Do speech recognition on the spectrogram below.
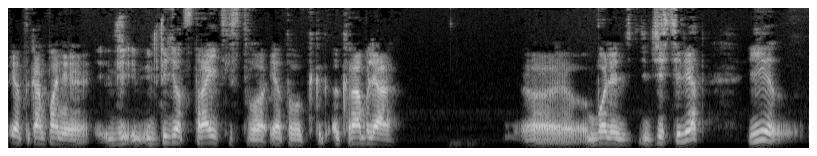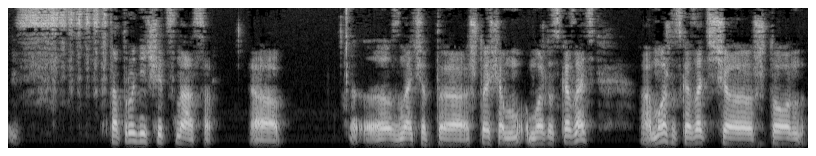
эта компания ведет строительство этого корабля э, более 10 лет и сотрудничает с НАСА. А, э, значит, что еще можно сказать? А, можно сказать еще, что он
